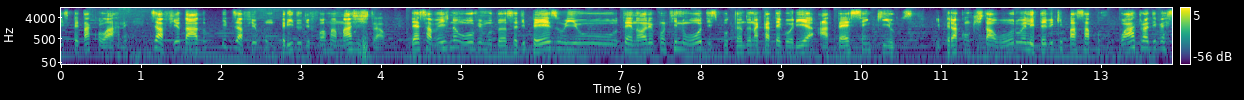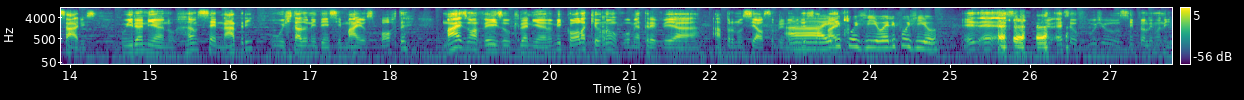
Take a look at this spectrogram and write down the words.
espetacular, né? Desafio dado e desafio cumprido de forma magistral. Dessa vez não houve mudança de peso e o Tenório continuou disputando na categoria até 100 quilos. E para conquistar o ouro, ele teve que passar por quatro adversários: o iraniano Hansenadri, o estadunidense Miles Porter, mais uma vez o ucraniano Mikola, que eu não vou me atrever a, a pronunciar o sobrenome ah, desse rapaz. ele fugiu, ele fugiu. Esse, esse eu fujo sem problema nenhum.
